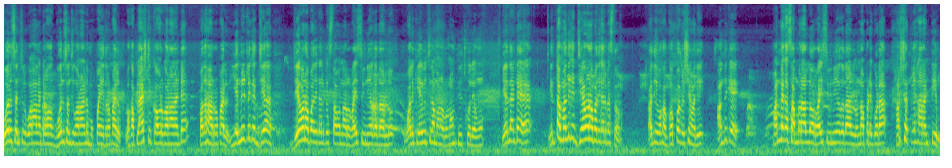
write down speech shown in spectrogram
గోరు సంచులు కొనాలంటే ఒక గోరు సంచి కొనాలంటే ముప్పై ఐదు రూపాయలు ఒక ప్లాస్టిక్ కవర్ కొనాలంటే పదహారు రూపాయలు. ఇవన్నిటికీ జీ జీవనోపాధి కల్పిస్తూ ఉన్నారు రైస్ వినియోగదారులు. వాళ్ళకి ఏమి ఇచ్చినా మనం రుణం తీర్చుకోలేము. ఏంటంటే ఇంతమందికి జీవనోపాధి కల్పిస్తాం. అది ఒక గొప్ప విషయం అది. అందుకే పండగ సంబరాల్లో రైస్ వినియోగదారులు ఉన్నప్పటికీ కూడా హర్షత్ విహారం టీం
